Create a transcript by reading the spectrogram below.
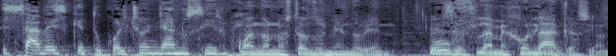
sabes que tu colchón ya no sirve? Cuando no estás durmiendo bien. Esa Uf, es la mejor claro. indicación.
